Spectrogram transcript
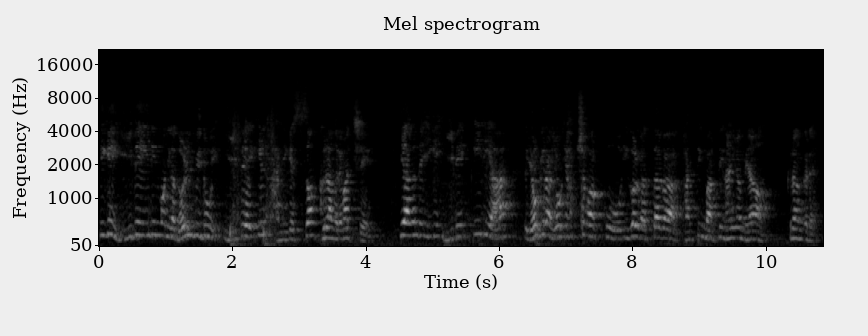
이게 2대1인 거니까 넓이도 2대1 아니겠어? 그랑 그래 맞지? 야 근데 이게 2대1이야 여기랑 여기 합쳐갖고 이걸 갖다가 반띵 반띵 하려면 그랑 그래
